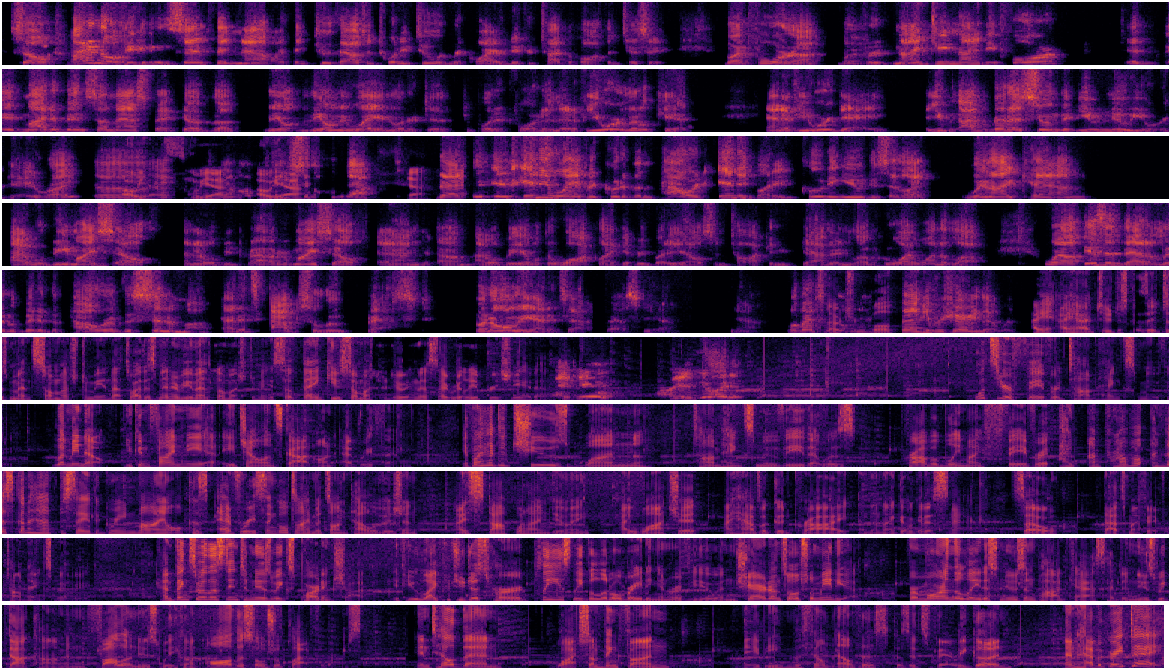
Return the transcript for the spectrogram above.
So I don't know if you could do the same thing now. I think 2022 would require a different type of authenticity. But for uh, but for 1994, it it might have been some aspect of uh, the the only way in order to to put it forward. And that if you were a little kid, and if you were gay, you I'm going to assume that you knew you were gay, right? Uh, Oh yes. Oh yeah. Okay, Oh yeah. so, yeah. Yeah. That in any way, if it could have empowered anybody, including you, to say like, when I can, I will be myself, and I will be proud of myself, and um, I will be able to walk like everybody else and talk and gather and love who I want to love. Well, isn't that a little bit of the power of the cinema at its absolute best? But only at its absolute best. Yeah. Yeah. Well, that's So true. Well, Thank you for sharing that with me. I, I had to just because it just meant so much to me, and that's why this interview meant so much to me. So thank you so much for doing this. I really appreciate it. Thank you. I enjoyed it. What's your favorite Tom Hanks movie? Let me know. You can find me at H. Alan Scott on everything. If I had to choose one Tom Hanks movie that was probably my favorite, I, I'm probably I'm just gonna have to say The Green Mile because every single time it's on television, I stop what I'm doing, I watch it, I have a good cry, and then I go get a snack. So that's my favorite Tom Hanks movie. And thanks for listening to Newsweek's Parting Shot. If you liked what you just heard, please leave a little rating and review and share it on social media. For more on the latest news and podcasts, head to Newsweek.com and follow Newsweek on all the social platforms. Until then, watch something fun, maybe the film Elvis, because it's very good, and have a great day.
